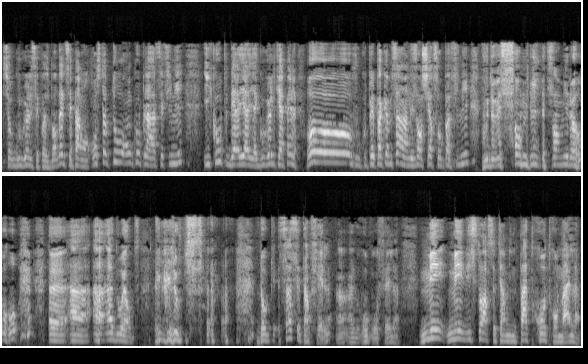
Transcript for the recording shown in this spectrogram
sur Google, c'est quoi ce bordel? Ses parents, on stoppe tout, on coupe là, c'est fini. Ils coupent, derrière, il y a Google qui appelle, oh, vous coupez pas comme ça, hein, les enchères sont pas finies, vous devez 100 000, 100 000 euros à AdWords. Donc ça c'est un fail, hein, un gros gros fail. Mais mais l'histoire se termine pas trop trop mal.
